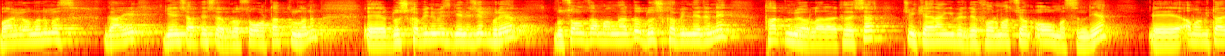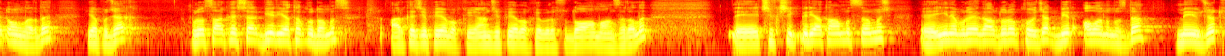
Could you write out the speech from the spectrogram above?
Banyo alanımız gayet geniş arkadaşlar. Burası ortak kullanım. E, duş kabinimiz gelecek buraya. Bu son zamanlarda duş kabinlerini takmıyorlar arkadaşlar. Çünkü herhangi bir deformasyon olmasın diye. E, ama müteahhit onları da yapacak. Burası arkadaşlar bir yatak odamız. Arka cepheye bakıyor, yan cepheye bakıyor burası. Doğa manzaralı. e, çift kişilik bir yatağımız sığmış. E, yine buraya gardırop koyacak bir alanımız da mevcut.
